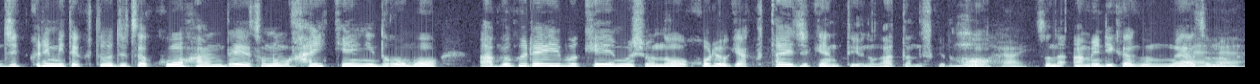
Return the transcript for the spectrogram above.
じっくり見ていくと、実は後半で、その背景にどうも、アブグレイブ刑務所の捕虜虐待事件っていうのがあったんですけども、はいはい。そのアメリカ軍が、そのえ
